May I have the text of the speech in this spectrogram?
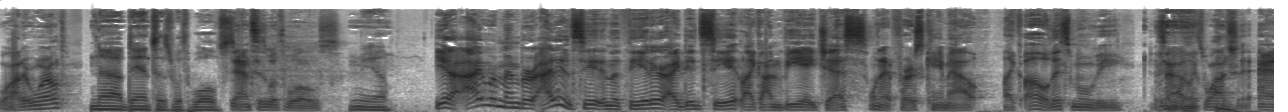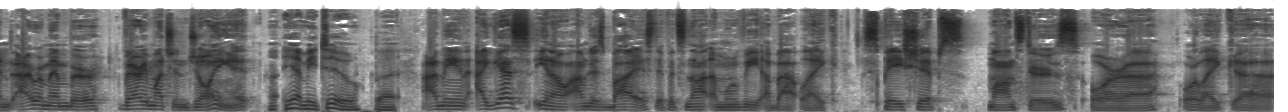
Waterworld? No, Dances with Wolves. Dances with Wolves. Yeah. Yeah, I remember. I didn't see it in the theater. I did see it like on VHS when it first came out. Like, oh, this movie is out. Let's watch it. And I remember very much enjoying it. Uh, yeah, me too, but I mean, I guess you know I'm just biased if it's not a movie about like spaceships, monsters, or uh, or like uh,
